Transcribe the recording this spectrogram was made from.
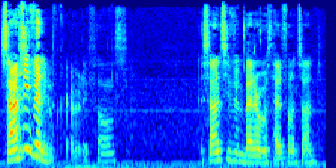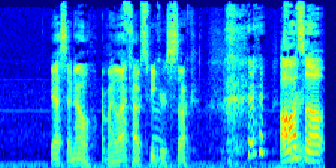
Sounds even Gravity Falls. sounds even better with headphones on. Yes, I know. My laptop speakers suck. Also,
